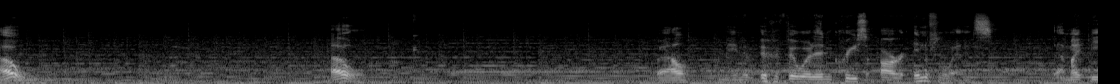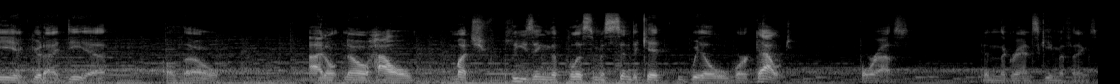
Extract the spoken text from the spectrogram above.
Oh. Oh. Well, I mean, if, it would increase our influence, that might be a good idea. Although, I don't know how much pleasing the Polysimus Syndicate will work out for us in the grand scheme of things.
